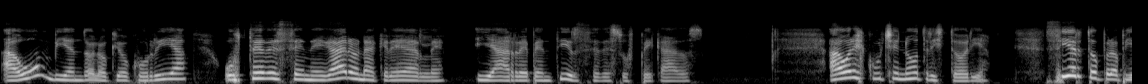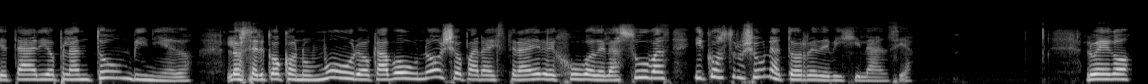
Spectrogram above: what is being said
aún viendo lo que ocurría, ustedes se negaron a creerle y a arrepentirse de sus pecados. Ahora escuchen otra historia. Cierto propietario plantó un viñedo, lo cercó con un muro, cavó un hoyo para extraer el jugo de las uvas y construyó una torre de vigilancia. Luego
